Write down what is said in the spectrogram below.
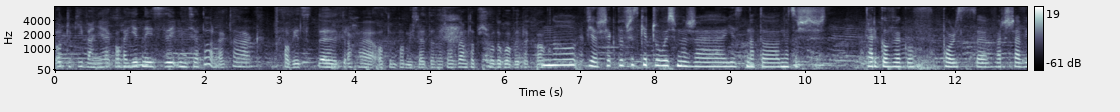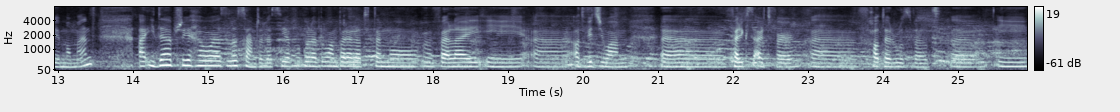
oczekiwania jako jednej z inicjatorek. Tak. Powiedz e, trochę o tym pomyśle, to znaczy jak Wam to przyszło do głowy, tak o... No wiesz, jakby wszystkie czułyśmy, że jest na to, na coś targowego w Polsce, w Warszawie moment. A idea przyjechała z Los Angeles. Ja w ogóle byłam parę lat temu w LA i e, odwiedziłam e, Felix Art Fair e, w Hotel Roosevelt e, i,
